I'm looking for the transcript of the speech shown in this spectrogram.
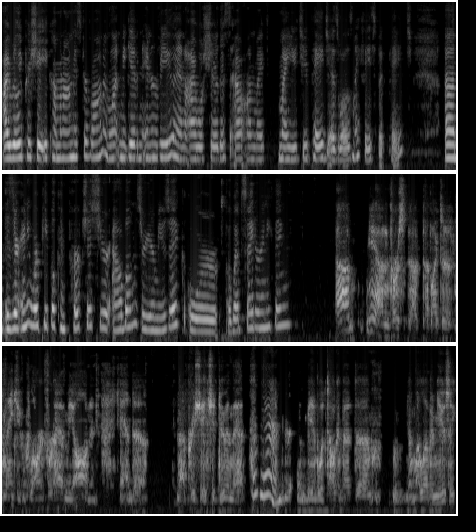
I really appreciate you coming on, Mr. Vaughn, and letting me give an interview. And I will share this out on my my YouTube page as well as my Facebook page. Um, is there anywhere people can purchase your albums or your music or a website or anything? Um, yeah, and first, I'd, I'd like to thank you, Lauren, for having me on, and and uh, I appreciate you doing that Oh yeah, and being able to talk about um, you know my love of music,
